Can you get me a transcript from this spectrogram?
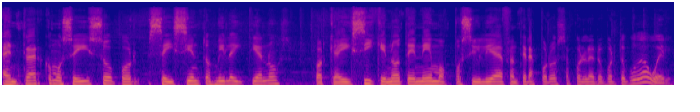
a entrar como se hizo por 600.000 haitianos, porque ahí sí que no tenemos posibilidad de fronteras porosas por el aeropuerto Pudahuel,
